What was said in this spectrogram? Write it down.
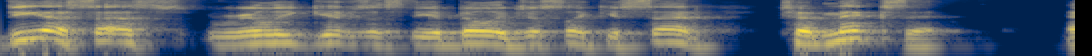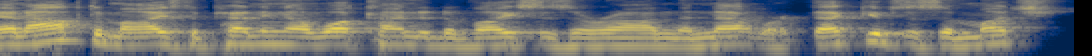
DSS really gives us the ability, just like you said, to mix it and optimize depending on what kind of devices are on the network. That gives us a much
